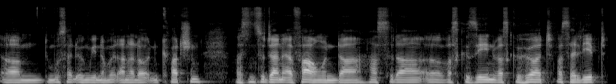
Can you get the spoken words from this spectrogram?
Ähm, du musst halt irgendwie noch mit anderen Leuten quatschen. Was sind so deine Erfahrungen da? Hast du da äh, was gesehen, was gehört, was erlebt?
